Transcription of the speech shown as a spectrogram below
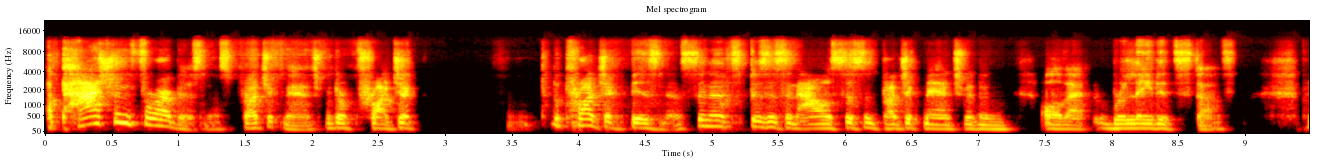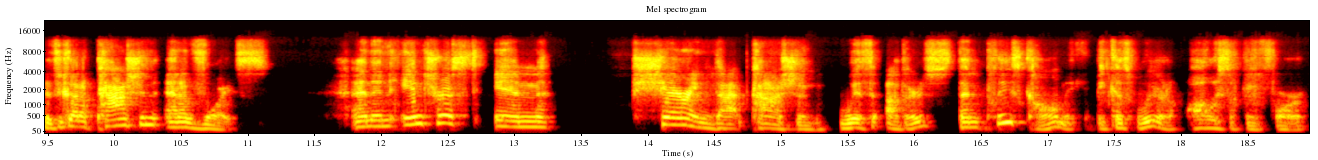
a passion for our business project management or project the project business and it's business analysis and project management and all that related stuff. But if you've got a passion and a voice and an interest in sharing that passion with others, then please call me because we're always looking for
